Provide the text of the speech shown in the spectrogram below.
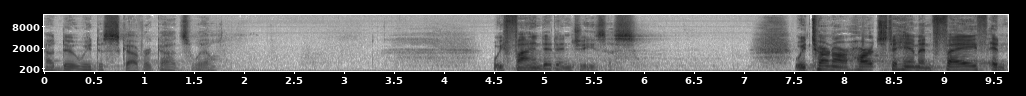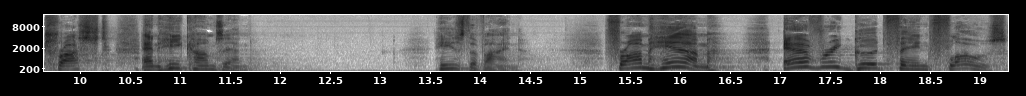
How do we discover God's will? We find it in Jesus. We turn our hearts to Him in faith, in trust, and He comes in. He's the vine. From Him, every good thing flows,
